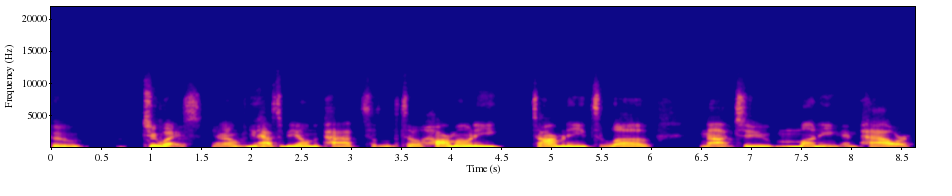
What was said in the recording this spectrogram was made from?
who two ways. You know, you have to be on the path to to harmony, to harmony, to love, not to money and power.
